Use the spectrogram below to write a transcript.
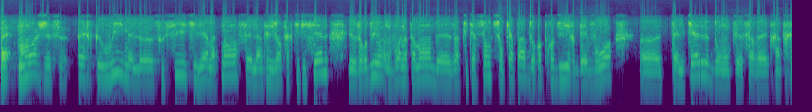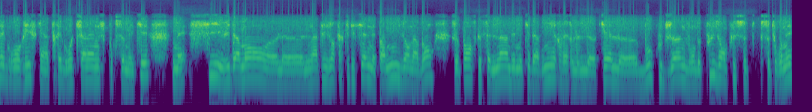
Ben, moi, j'espère que oui, mais le souci qu'il y a maintenant, c'est l'intelligence artificielle. Et aujourd'hui, on voit notamment des applications qui sont capables de reproduire des voix euh, tel quel. Donc euh, ça va être un très gros risque et un très gros challenge pour ce métier. Mais si évidemment euh, l'intelligence artificielle n'est pas mise en avant, je pense que c'est l'un des métiers d'avenir vers lequel beaucoup de jeunes vont de plus en plus se, tourner.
